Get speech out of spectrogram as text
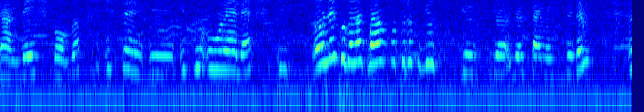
Yani değişik oldu. İşte mm, ismi URL. Örnek olarak ben fotoğrafı gö- gö- gö- göstermek istedim. Ee,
